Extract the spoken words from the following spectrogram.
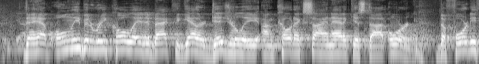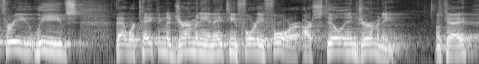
together? They have only been recollated back together digitally on codexsinaiticus.org. The 43 leaves that were taken to Germany in 1844 are still in Germany. Okay?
